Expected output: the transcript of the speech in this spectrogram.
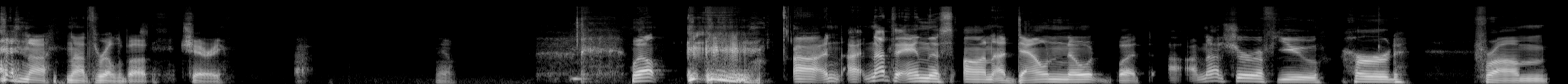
not not thrilled about Cherry. Yeah. Well, uh, and, uh, not to end this on a down note, but I- I'm not sure if you heard from,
